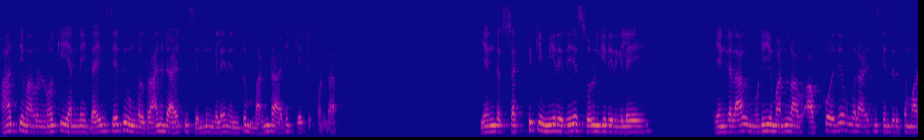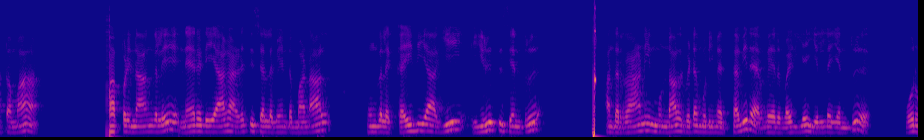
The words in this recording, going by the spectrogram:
ஆத்தியம் அவர்கள் நோக்கி என்னை தயவு செய்து உங்கள் ராணியிட அழைத்து செல்லுங்களேன் என்று மன்றாடி கேட்டுக்கொண்டார் எங்கள் சக்திக்கு மீறியதையே சொல்கிறீர்களே. எங்களால் முடியுமானால் அப்பொழுதே உங்களை அழைத்து சென்றிருக்க மாட்டோமா? அப்படி நாங்களே நேரடியாக அழைத்து செல்ல வேண்டுமானால் உங்களை கைதியாகி இழுத்து சென்று அந்த ராணியின் முன்னால் விட முடியுமே தவிர வேறு வழியே இல்லை என்று ஒரு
